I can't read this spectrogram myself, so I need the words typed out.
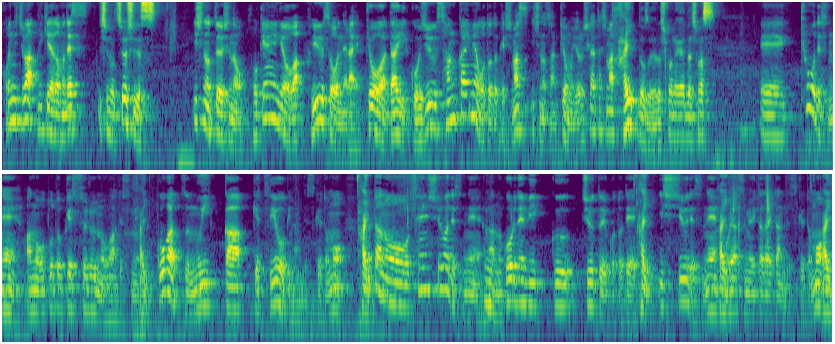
こんにちは三木田友です。石野剛です。石野剛の保険営業は富裕層を狙い今日は第53回目をお届けします。石野さん今日もよろしくお願いいたします。はいどうぞよろしくお願いいたします。えー、今日ですねあのお届けするのはですね、はい、5月6日月曜日なんですけども、はい、ちょっとあの先週はですね、うん、あのゴールデンウィーク中ということで、はい、1週ですね、お休みをいただいたんですけども、はい、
